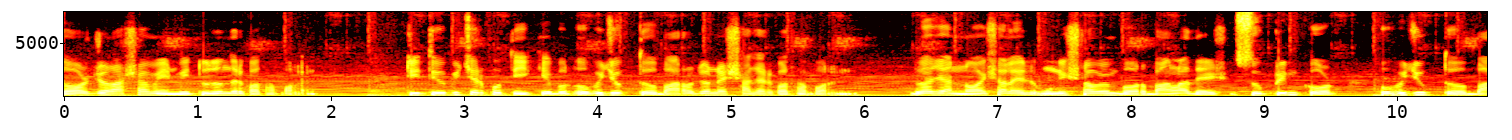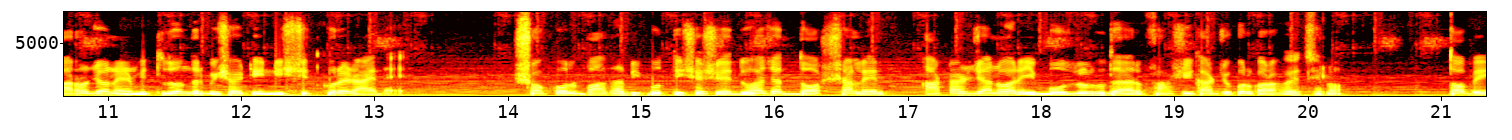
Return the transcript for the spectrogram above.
দশজন আসামির মৃত্যুদণ্ডের কথা বলেন। তৃতীয় বিচারপতি কেবল অভিযুক্ত বারো জনের সাজার কথা বলেন। দু হাজার নয় সালের উনিশ নভেম্বর বাংলাদেশ সুপ্রিম কোর্ট অভিযুক্ত বারো জনের মৃত্যুদণ্ডের বিষয়টি নিশ্চিত করে রায় দেয়। সকল বাধা বিপত্তি শেষে দু হাজার দশ সালের আঠাশ জানুয়ারি বজলুল হুদার ফাঁসি কার্যকর করা হয়েছিল। তবে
